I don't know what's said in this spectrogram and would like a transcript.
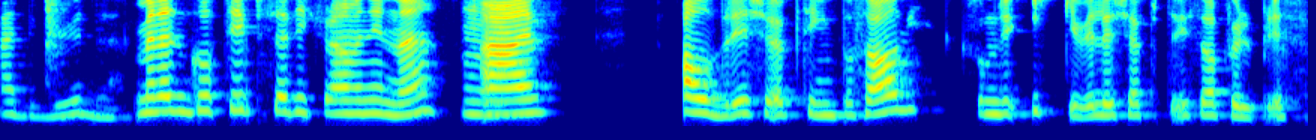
Herregud. Men et godt tips jeg fikk fra en venninne, Mm. er aldri kjøp ting på salg som du ikke ville kjøpt hvis det var full pris.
